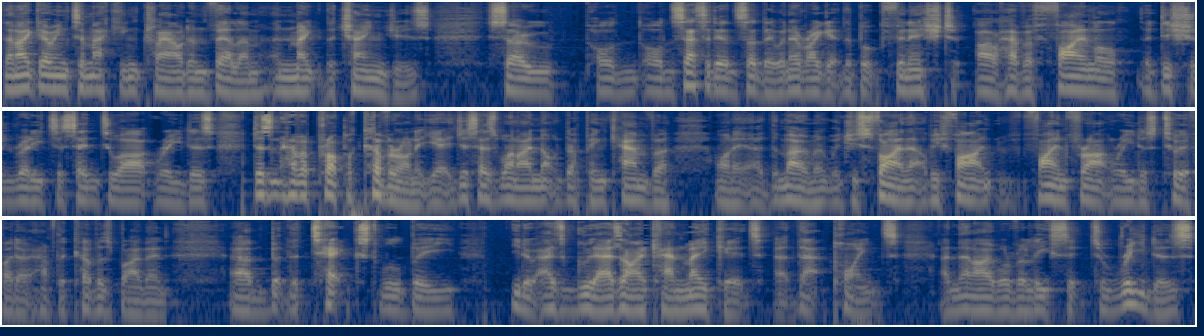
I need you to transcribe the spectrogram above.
Then I go into Mac MacinCloud and Vellum and make the changes. So on, on Saturday and Sunday, whenever I get the book finished, I'll have a final edition ready to send to ARC readers. Doesn't have a proper cover on it yet. It just has one I knocked up in Canva on it at the moment, which is fine. That'll be fine fine for ARC readers too if I don't have the covers by then. Uh, but the text will be you know as good as I can make it at that point, and then I will release it to readers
